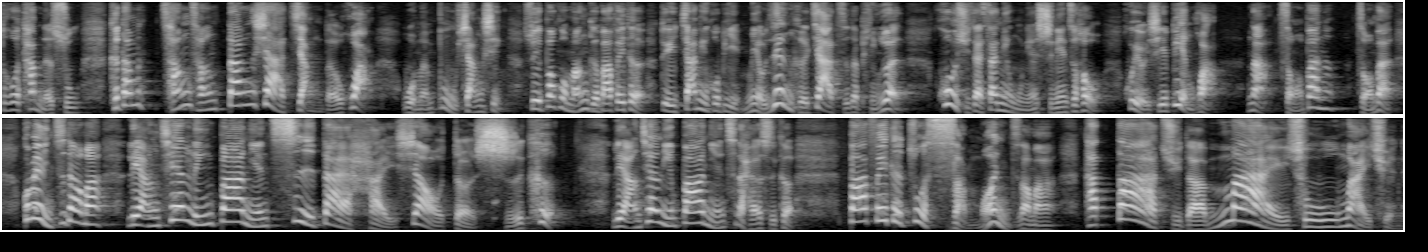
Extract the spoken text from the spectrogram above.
多他们的书，可他们常常当下讲的话，我们不相信。所以，包括芒格、巴菲特对于加密货币没有任何价值的评论，或许在三年、五年、十年之后会有一些变化。那怎么办呢？怎么办？郭美，你知道吗？两千零八年次贷海啸的时刻，两千零八年次贷海啸时刻。巴菲特做什么，你知道吗？他大举的卖出卖权，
